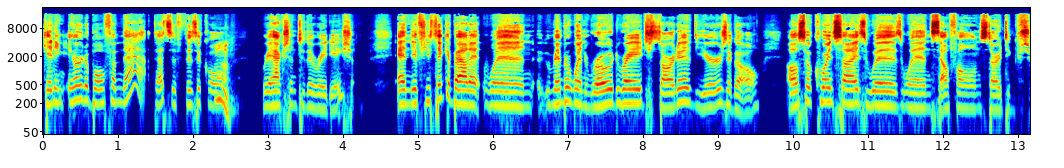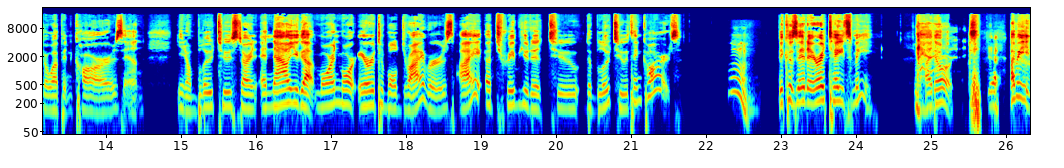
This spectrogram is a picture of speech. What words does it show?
getting irritable from that. That's a physical hmm. reaction to the radiation and if you think about it, when remember when road rage started years ago, also coincides with when cell phones started to show up in cars and you know Bluetooth started, and now you got more and more irritable drivers. I attribute it to the Bluetooth in cars hmm. because it irritates me. I don't. yeah. I mean,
